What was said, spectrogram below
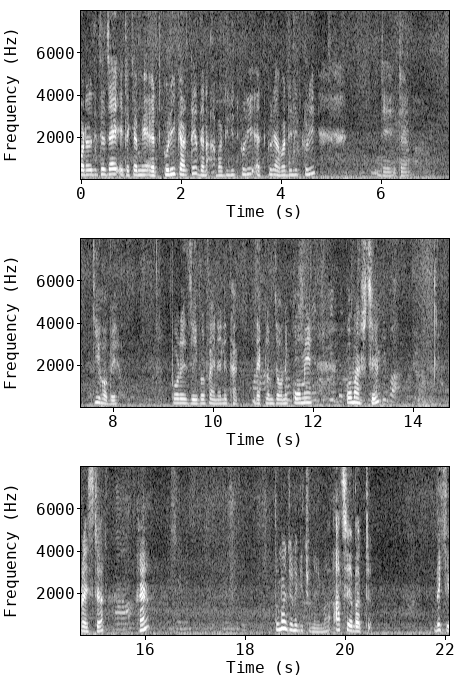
অর্ডার দিতে যাই এটাকে আমি অ্যাড করি কার্টে দেন আবার ডিলিট করি অ্যাড করি আবার ডিলিট করি। যে এটা কি হবে? পরে যে এবার ফাইনালি থাক দেখলাম যে অনেক কমে কম আসছে প্রাইসটা হ্যাঁ? তোমার জন্য কিছু নেই, মা। আছে বাট দেখি,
